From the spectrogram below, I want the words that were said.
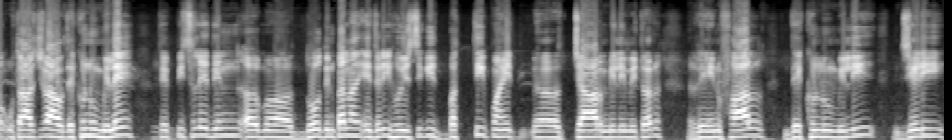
ਉਤਾਰ ਚੜਾਵ ਦੇਖਣ ਨੂੰ ਮਿਲੇ। ਤੇ ਪਿਛਲੇ ਦਿਨ ਦੋ ਦਿਨ ਪਹਿਲਾਂ ਇਹ ਜਿਹੜੀ ਹੋਈ ਸੀਗੀ 32.4 ਮਿਲੀਮੀਟਰ ਰੇਨਫਾਲ ਦੇਖਣ ਨੂੰ ਮਿਲੀ ਜਿਹੜੀ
